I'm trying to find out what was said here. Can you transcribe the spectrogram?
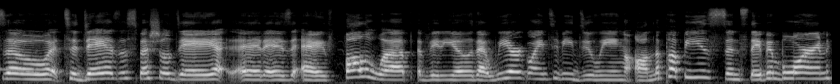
So today is a special day. It is a follow-up video that we are going to be doing on the puppies since they've been born.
